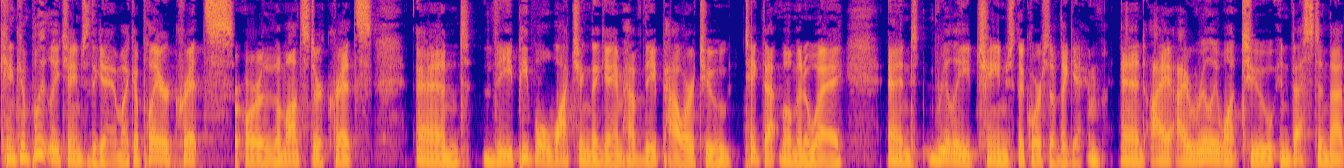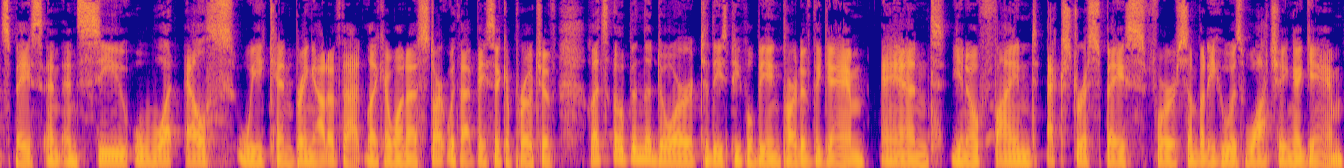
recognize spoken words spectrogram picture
can completely change the game. Like a player crits or the monster crits and the people watching the game have the power to take that moment away and really change the course of the game. And I, I really want to invest in that space and, and see what else we can bring out of that. Like I want to start with that basic approach of let's open the door to these people being part of the game and, you know, find extra space for somebody who is watching a game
